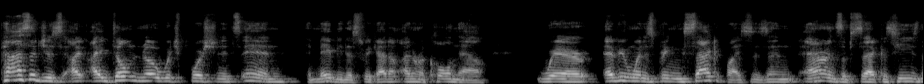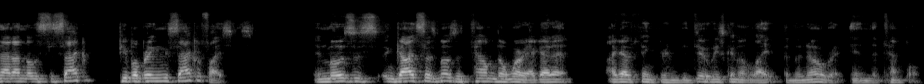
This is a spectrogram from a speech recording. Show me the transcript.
passages I, I don't know which portion it's in it may be this week I don't I don't recall now where everyone is bringing sacrifices and Aaron's upset because he's not on the list of sac- people bringing sacrifices and Moses and God says Moses tell him don't worry I got a, I got a thing for him to do he's going to light the menorah in the temple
